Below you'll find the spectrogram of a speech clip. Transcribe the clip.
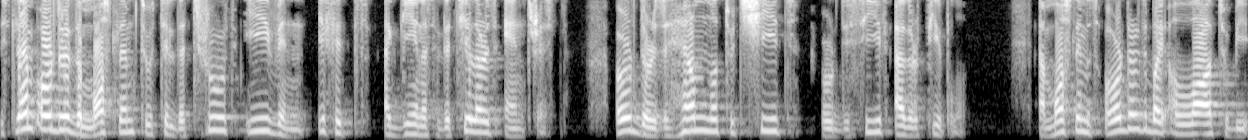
Islam orders the Muslim to tell the truth even if it's against the teller's interest, orders him not to cheat or deceive other people. A Muslim is ordered by Allah to be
